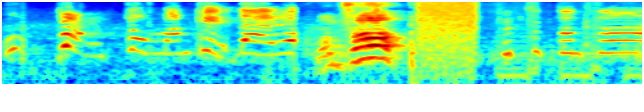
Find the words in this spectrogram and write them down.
오빠 좀만 기다려. 멈춰! 짠짠.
